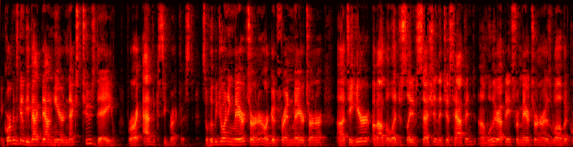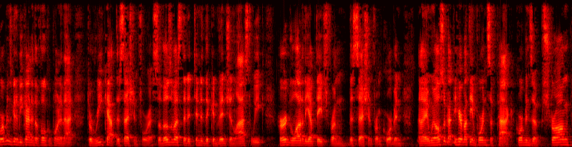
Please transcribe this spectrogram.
And Corbin's going to be back down here next Tuesday for our advocacy breakfast. So he'll be joining Mayor Turner, our good friend Mayor Turner, uh, to hear about the legislative session that just happened. Um, we'll hear updates from Mayor Turner as well, but Corbin's going to be kind of the focal point of that to recap the session for us. So those of us that attended the convention last week heard a lot of the updates from the session from Corbin. Uh, and we also got to hear about the importance of PAC. Corbin's a strong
